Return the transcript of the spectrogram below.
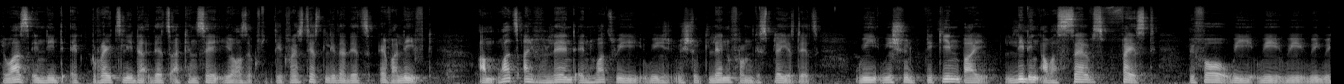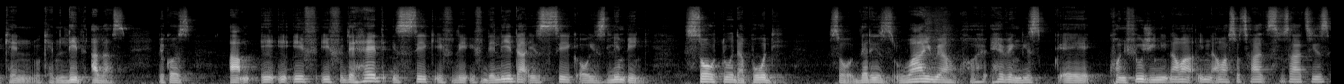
He was indeed a great leader that I can say he was the greatest leader that's ever lived. Um, what I've learned and what we, we, we should learn from this play is that we, we should begin by leading ourselves first before we, we, we, we, can, we can lead others. Because um, if, if the head is sick, if the, if the leader is sick or is limping, so too the body. So that is why we are having this uh, confusion in our in our societies.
